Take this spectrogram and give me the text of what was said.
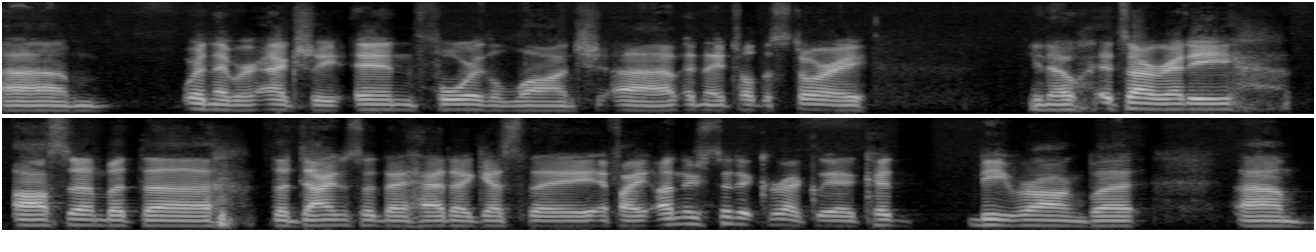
um, when they were actually in for the launch, uh, and they told the story. You know, it's already awesome, but the the dinosaur they had, I guess they, if I understood it correctly, I could be wrong, but um,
